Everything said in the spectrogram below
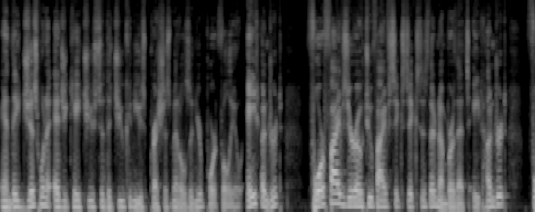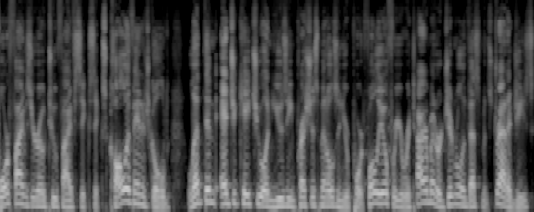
and they just want to educate you so that you can use precious metals in your portfolio. 800 450 2566 is their number. That's 800 450 2566. Call Advantage Gold. Let them educate you on using precious metals in your portfolio for your retirement or general investment strategies.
